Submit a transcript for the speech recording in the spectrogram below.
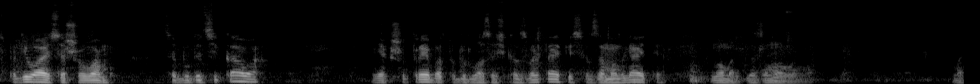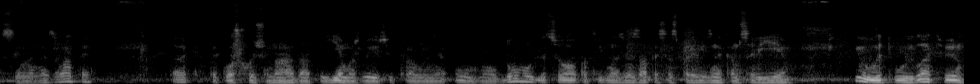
Сподіваюся, що вам це буде цікаво. Якщо треба, то будь ласка, звертайтеся, замовляйте. Номер для замовлення. Максим мене звати. Так, також хочу нагадати, є можливість відправлення у Молдову. Для цього потрібно зв'язатися з перевізником Сергієм і у Литву, і Латвію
